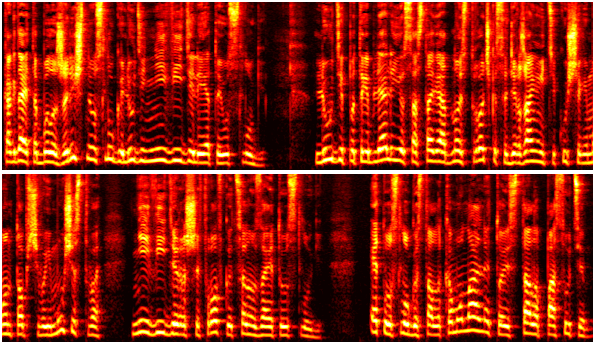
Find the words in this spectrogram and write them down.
Когда это была жилищная услуга, люди не видели этой услуги. Люди потребляли ее в составе одной строчки содержания текущий ремонт общего имущества, не видя расшифровку и цену за эту услуги. Эта услуга стала коммунальной, то есть стала по сути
